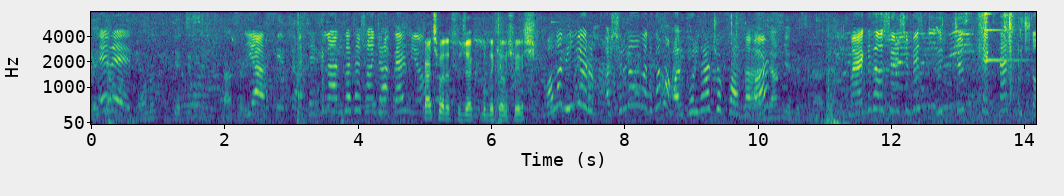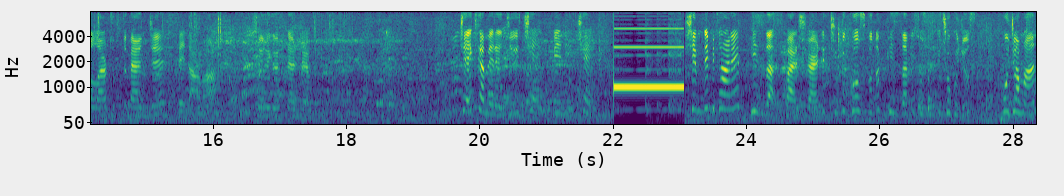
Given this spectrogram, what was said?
şey Evet. Onu getirsin. Ben söyleyeyim. Yaz. Ya Sezgin abi zaten şu an cevap vermiyor. Kaç para tutacak buradaki alışveriş? Vallahi bilmiyorum. Aşırı da almadık ama alkoller çok fazla var. Ercem getirsin Ercem. Market alışverişimiz 383 dolar tuttu bence bedava. Şöyle göstereceğim. Çek kameracı, çek beni çek. Şimdi bir tane pizza sipariş verdik. Çünkü Costco'da pizza ve sosisli çok ucuz. Kocaman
